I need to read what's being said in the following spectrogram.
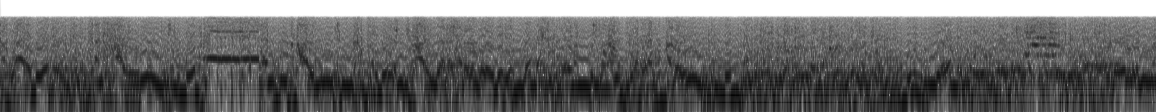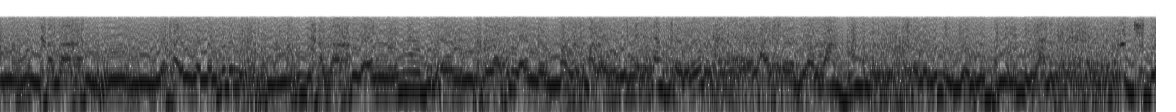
kaza ediyor. Sen hayırlı mısın diyor. Sen sen hayırlı mısın diyor. Çünkü hayırlar para oluyor dediğinde onun için anlıyor sen hayırlı mısın diyor. Biz diyor o namazın kazası bizi hayır olurdu. Namazın kazasıyla emrolunurdur orucun kazasıyla emrolunmazdır bak o hükmetten soruyor Ayşe radıyallahu anh'a. Sebebi ne diyor? Hükmeti mi? Yani ikisi de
